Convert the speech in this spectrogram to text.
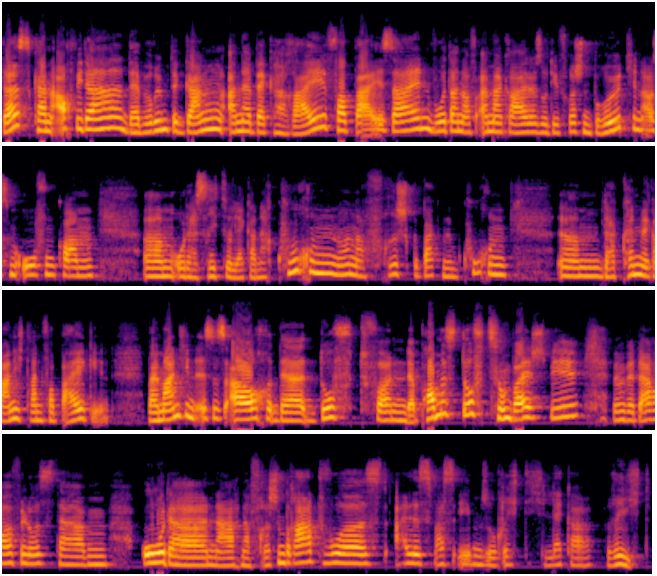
Das kann auch wieder der berühmte Gang an der Bäckerei vorbei sein, wo dann auf einmal gerade so die frischen Brötchen aus dem Ofen kommen. Ähm, oder es riecht so lecker nach Kuchen, ne, nach frisch gebackenem Kuchen. Ähm, da können wir gar nicht dran vorbeigehen. Bei manchen ist es auch der Duft von der Pommesduft zum Beispiel, wenn wir darauf Lust haben. Oder nach einer frischen Bratwurst. Alles, was eben so richtig lecker riecht.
